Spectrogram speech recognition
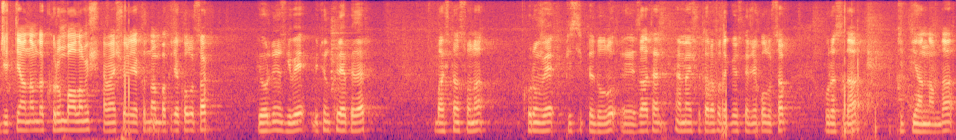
Ciddi anlamda kurum bağlamış. Hemen şöyle yakından bakacak olursak gördüğünüz gibi bütün klepeler baştan sona kurum ve pislikle dolu. E, zaten hemen şu tarafı da gösterecek olursam burası da ciddi anlamda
